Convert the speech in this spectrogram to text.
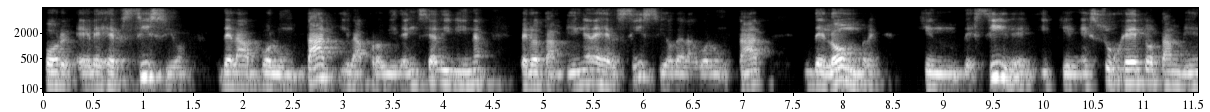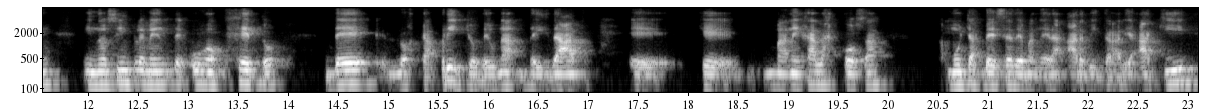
por el ejercicio de la voluntad y la providencia divina, pero también el ejercicio de la voluntad del hombre, quien decide y quien es sujeto también y no simplemente un objeto de los caprichos de una deidad eh, que maneja las cosas muchas veces de manera arbitraria. Aquí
